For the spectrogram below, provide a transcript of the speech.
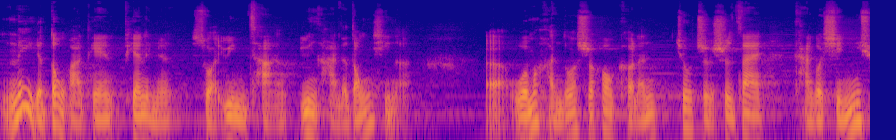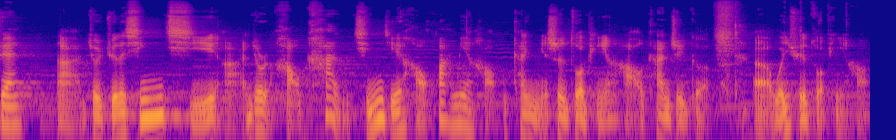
那个动画片片里面所蕴藏蕴含的东西呢？呃，我们很多时候可能就只是在看个新鲜。啊，就觉得新奇啊，就是好看，情节好，画面好看，影视作品也好看，这个，呃，文学作品也好，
